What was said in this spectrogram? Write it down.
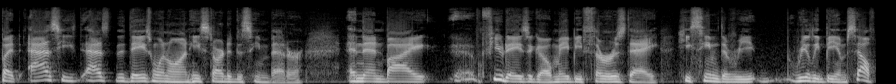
but as he as the days went on, he started to seem better. And then by a few days ago, maybe Thursday, he seemed to re- really be himself.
